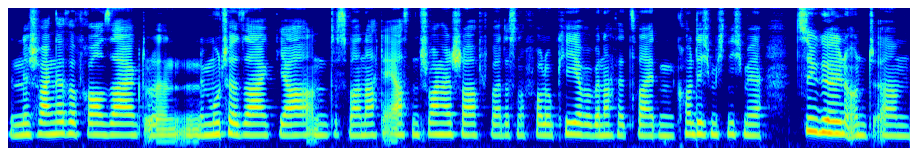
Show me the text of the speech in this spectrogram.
Wenn eine schwangere Frau sagt oder eine Mutter sagt, ja, und das war nach der ersten Schwangerschaft, war das noch voll okay, aber nach der zweiten konnte ich mich nicht mehr zügeln und ähm,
